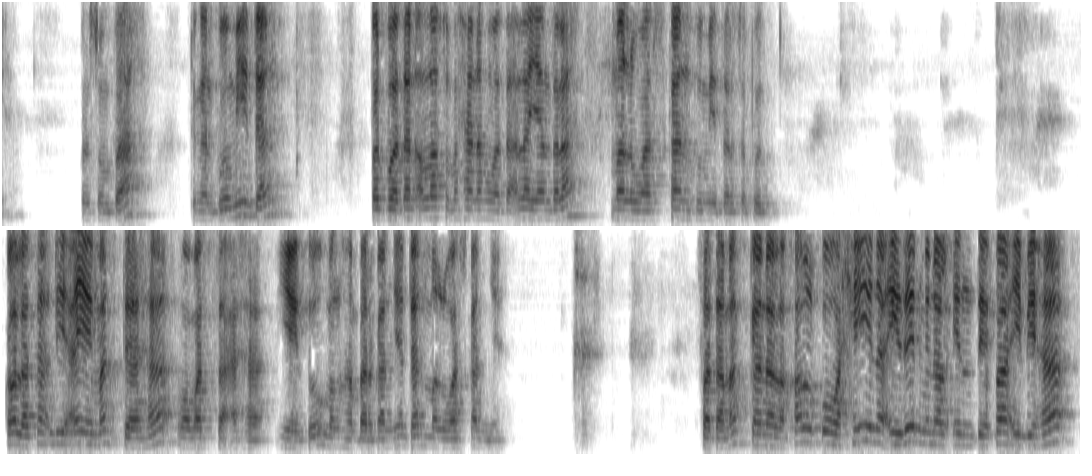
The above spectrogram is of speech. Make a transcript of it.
Ya. Bersumpah dengan bumi dan perbuatan Allah Subhanahu wa taala yang telah meluaskan bumi tersebut. Qala Sa'di ay maddaha wa wassa'aha, yaitu menghamparkannya dan meluaskannya. Fatamakkana al-khalqu hina idzin min al-intifa'i biha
